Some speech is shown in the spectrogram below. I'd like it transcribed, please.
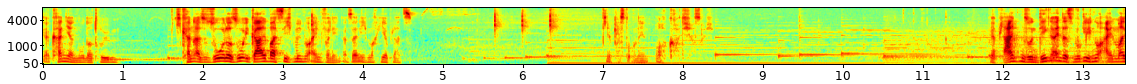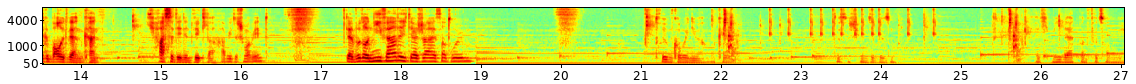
Der kann ja nur da drüben. Ich kann also so oder so, egal was ich will, nur einen. Also ich mache hier Platz. Hier passt auch hin. Oh Gott, ich hasse euch. Wer plant denn so ein Ding ein, das wirklich nur einmal gebaut werden kann? Ich hasse den Entwickler. Habe ich das schon mal erwähnt? Der wird doch nie fertig, der Scheiß da drüben. Drüben komme ich nicht mehr. Okay. Das ist schön zu wissen. Alchemie-Werkbank für Zombie.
